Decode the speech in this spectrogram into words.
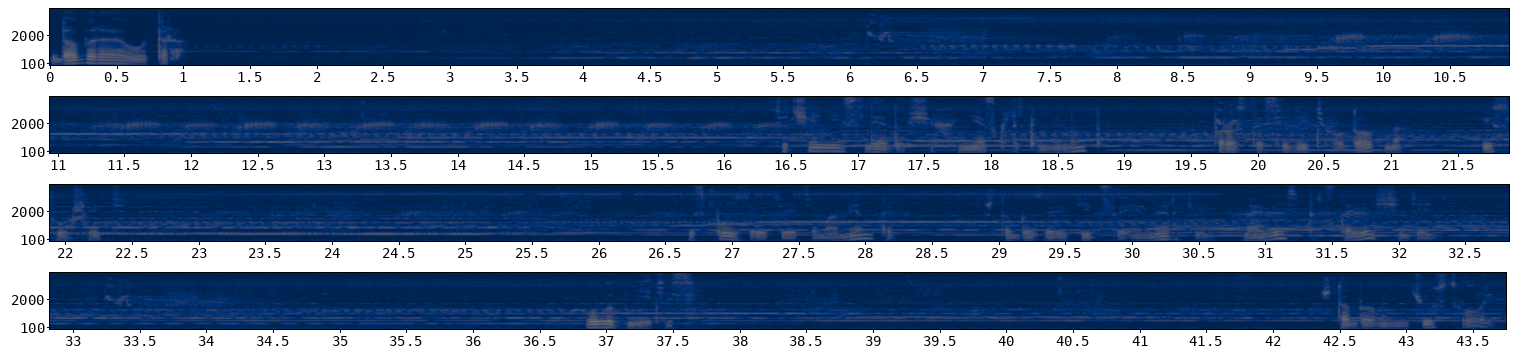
Доброе утро. В течение следующих нескольких минут просто сидите удобно и слушайте. Используйте эти моменты, чтобы зарядиться энергией на весь предстоящий день. Улыбнитесь. Что бы вы ни чувствовали,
